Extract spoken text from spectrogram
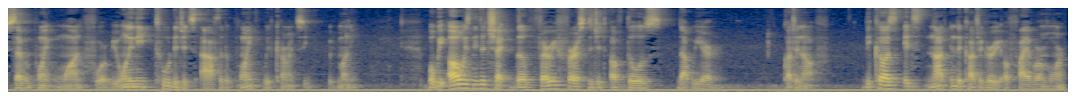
7.14. We only need two digits after the point with currency, with money. But we always need to check the very first digit of those that we are cutting off. Because it's not in the category of 5 or more,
